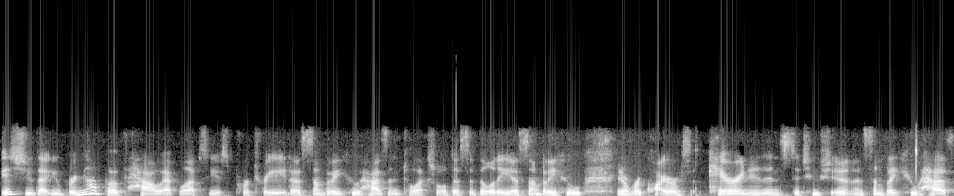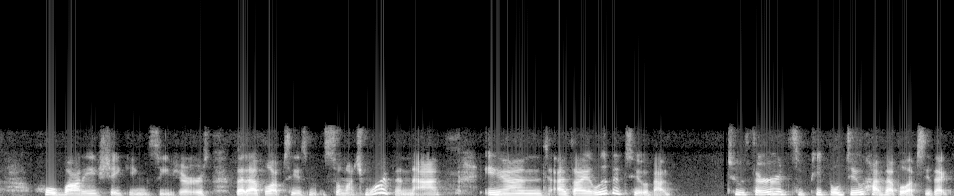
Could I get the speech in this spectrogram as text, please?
issue that you bring up of how epilepsy is portrayed as somebody who has intellectual disability, as somebody who you know requires care in an institution, as somebody who has whole body shaking seizures. But epilepsy is so much more than that. And as I alluded to, about two thirds of people do have epilepsy that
